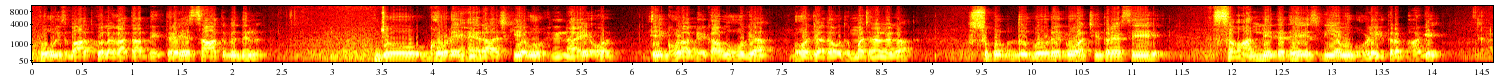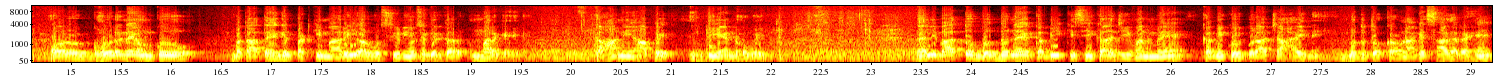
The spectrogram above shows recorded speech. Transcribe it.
वो इस बात को लगातार देखते रहे। सातवें दिन जो घोड़े हैं राजकीय, वो हिनाए और एक घोड़ा बेकाबू हो गया। बहुत ज़्यादा उधम मचने लगा। सुबुद्ध घोड़े को अच्छी तरह से संभाल लेते थे, इसलिए वो घोड़े की तरफ़ भागे। और घोड़े ने उनको बताते हैं कि पटकी मारी और वो सीढ़ियों से गिरकर मर गए। कहानी यहाँ पे दी एंड हो गई। पहली बात तो बुद्ध ने कभी किसी का जीवन में कभी कोई बुरा चाहा ही नहीं। बुद्ध तो करुणा के सागर रहे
